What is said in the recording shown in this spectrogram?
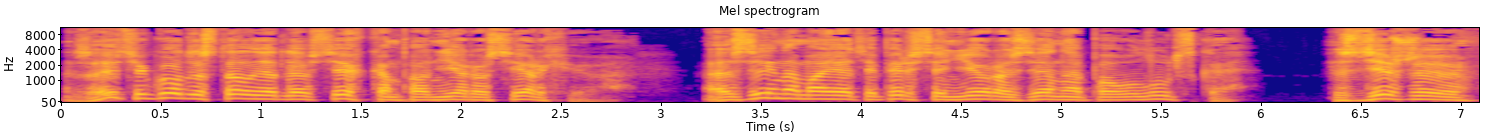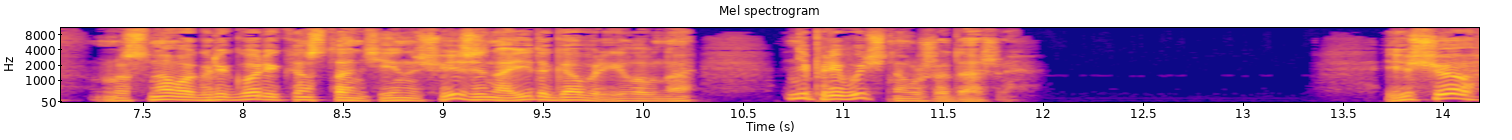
За эти годы стал я для всех компаньеро Серхио. А Зина моя теперь сеньора Зена Паулуцка. Здесь же снова Григорий Константинович и Зинаида Гавриловна. Непривычно уже даже. Еще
